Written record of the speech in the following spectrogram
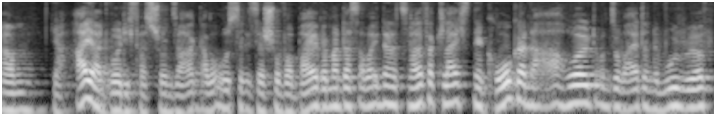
ähm, ja, eiert, wollte ich fast schon sagen, aber Ostern ist ja schon vorbei. Wenn man das aber international vergleicht, eine Kroger, eine Ahold und so weiter, eine Woolworth,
